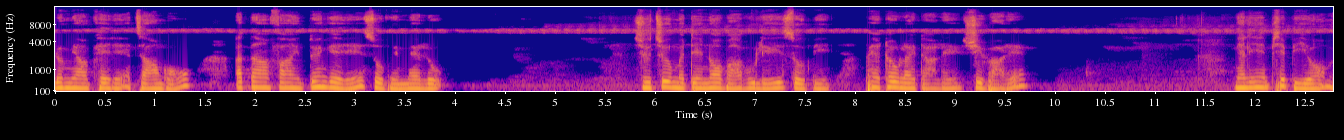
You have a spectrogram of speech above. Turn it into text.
လွတ်မြောက်ခဲ့တဲ့အကြောင်းကို အတန်ဖိုင်တွင်းခဲ့တယ်ဆိုပေမဲ့လို့ YouTube မတင်တော့ပါဘူးလေဆိုပြီးဖယ်ထုတ်လိုက်တာလည်းရှိပါတယ်။ငလျင်ဖြစ်ပြီးတော့မ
